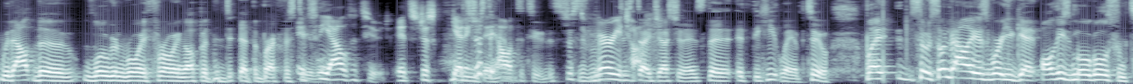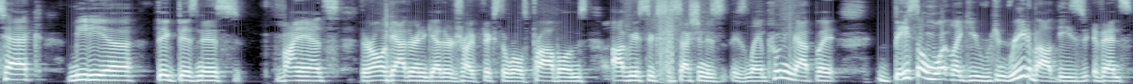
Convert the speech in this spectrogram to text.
without the Logan Roy throwing up at the at the breakfast table. It's the altitude. It's just getting It's just the him. altitude. It's just very just tough. digestion. It's the it's the heat lamp too. But so Sun Valley is where you get all these moguls from tech, media, big business, finance. They're all gathering together to try to fix the world's problems. Obviously, Succession is is lampooning that, but based on what like you can read about these events,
